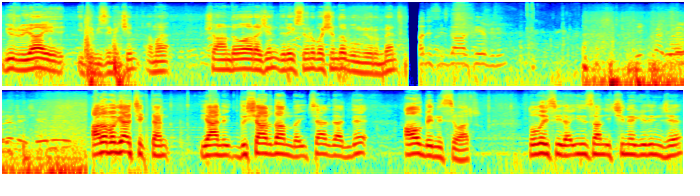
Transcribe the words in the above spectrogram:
bir rüya idi bizim için. Ama şu anda o aracın direksiyonu başında bulunuyorum ben. Araba gerçekten yani dışarıdan da içeriden de albenisi var. Dolayısıyla insan içine girince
